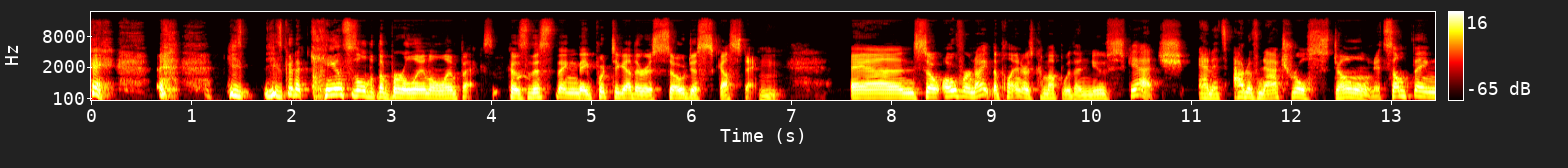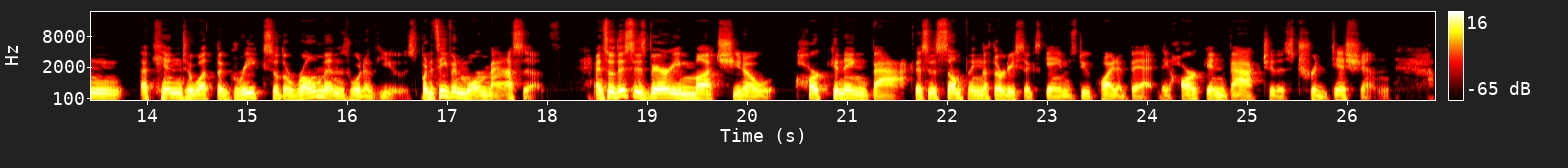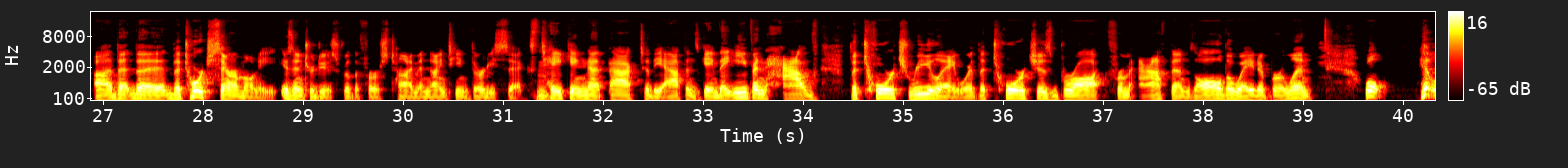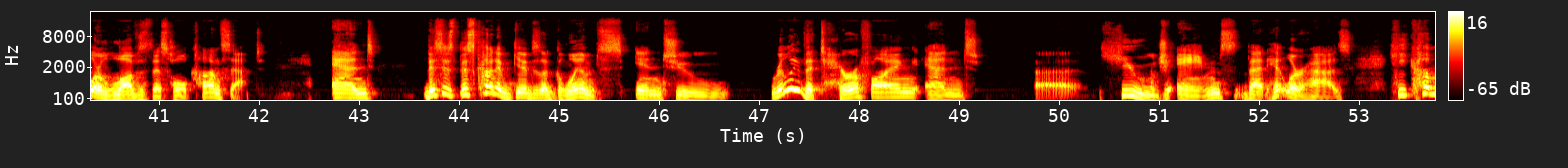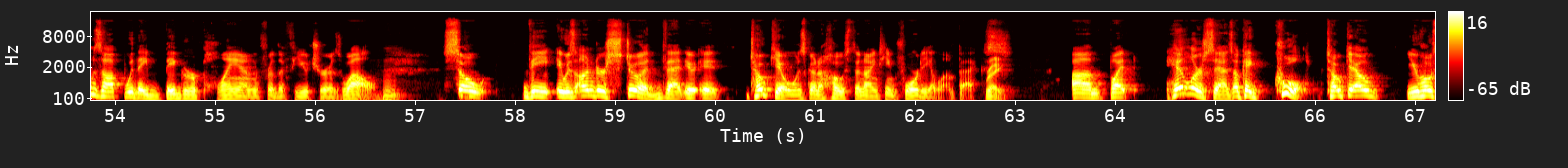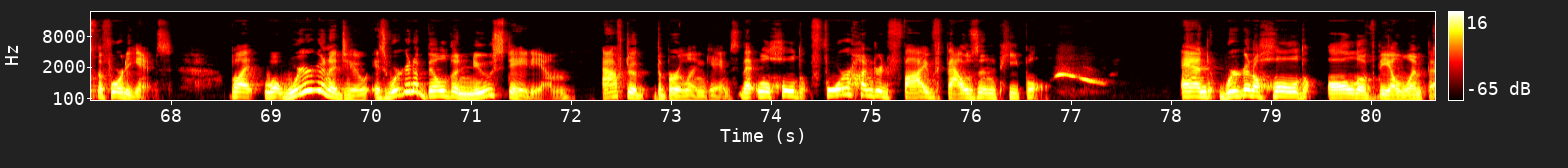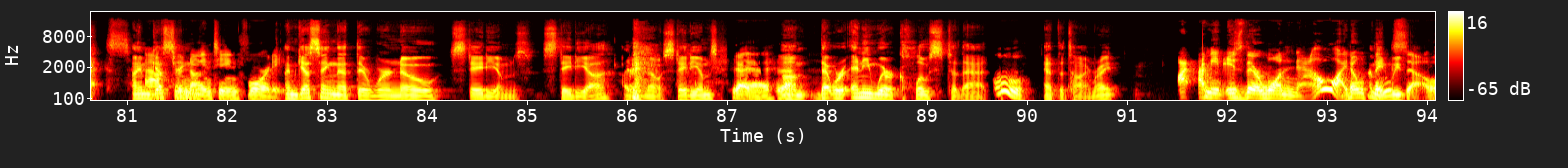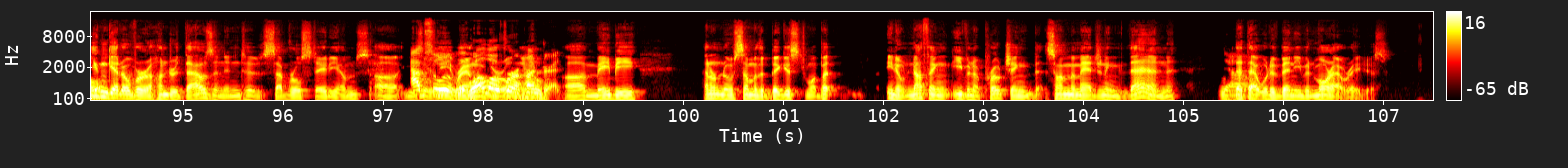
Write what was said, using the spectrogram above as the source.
he's, he's going to cancel the Berlin Olympics because this thing they put together is so disgusting. Hmm. And so overnight, the planners come up with a new sketch, and it's out of natural stone. It's something akin to what the Greeks or the Romans would have used, but it's even more massive. And so this is very much, you know, harkening back. This is something the 36 games do quite a bit. They harken back to this tradition. Uh, the, the, the torch ceremony is introduced for the first time in 1936, mm. taking that back to the Athens game. They even have the torch relay where the torch is brought from Athens all the way to Berlin. Well, Hitler loves this whole concept. And this is this kind of gives a glimpse into really the terrifying and uh, huge aims that Hitler has, he comes up with a bigger plan for the future as well. Hmm. So the it was understood that it, it, Tokyo was going to host the 1940 Olympics. Right. Um, but Hitler says, okay, cool, Tokyo, you host the 40 games. But what we're going to do is we're going to build a new stadium after the Berlin Games that will hold 405,000 people and we're going to hold all of the Olympics I'm after guessing, 1940. I'm guessing that there were no stadiums, stadia, I don't know, stadiums, yeah, yeah, yeah. Um, that were anywhere close to that Ooh. at the time, right? I, I, mean, is there one now? I don't I think mean, so. You can get over a hundred thousand into several stadiums. Uh, Absolutely, well over a hundred. Uh, maybe I don't know some of the biggest one, but you know, nothing even approaching. So I'm imagining then no. that that would have been even more outrageous.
